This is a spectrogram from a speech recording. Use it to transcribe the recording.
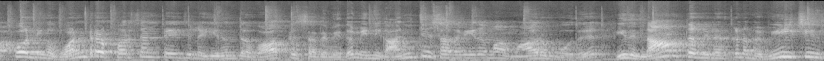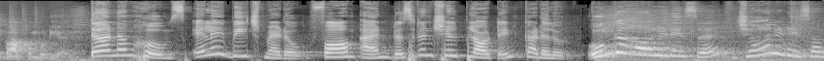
அப்போ நீங்கள் ஒன்றரை பர்சன்டேஜில் இருந்த வாக்கு சதவீதம் இன்னைக்கு அஞ்சு சதவீதமாக மாறும்போது இது நாம் தமிழருக்கு நம்ம வீழ்ச்சின்னு பார்க்க முடியாது. டர்னம் ஹோம்ஸ் எல்ஐ beach meadow farm and residential plot in Cuddalore உங்க ஹாலிடேஸை ஜாலிடேஸா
